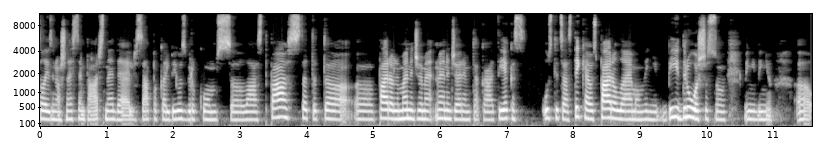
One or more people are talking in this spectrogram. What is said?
salīdzinoši nesen pāris nedēļas atpakaļ bija uzbrukums uh, Lāsta pāsta, tad, uh, paroļu menedžeriem, tie, kas uzticās tikai uz parolēm, un viņi bija drošas, un viņi viņu uh,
